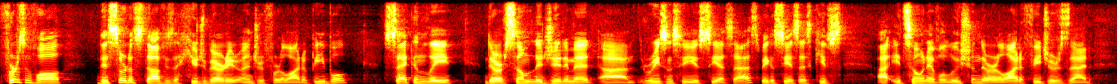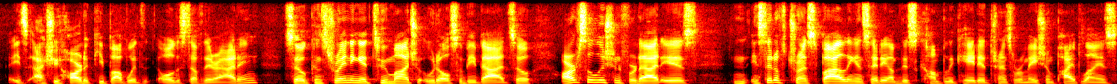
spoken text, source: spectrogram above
First of all, this sort of stuff is a huge barrier to entry for a lot of people. Secondly, there are some legitimate um, reasons to use CSS because CSS keeps uh, its own evolution. There are a lot of features that it's actually hard to keep up with all the stuff they're adding. So constraining it too much would also be bad. So our solution for that is instead of transpiling and setting up these complicated transformation pipelines,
